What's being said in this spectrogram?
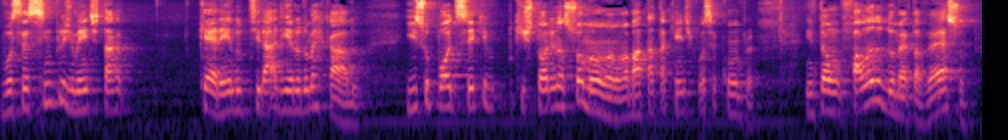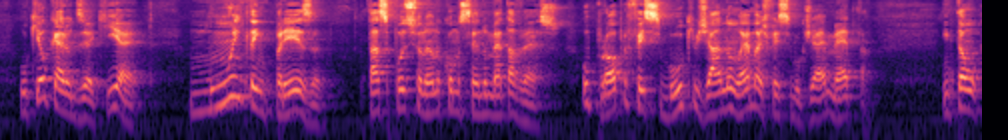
você simplesmente está querendo tirar dinheiro do mercado. Isso pode ser que, que estoure na sua mão, é uma batata quente que você compra. Então, falando do metaverso, o que eu quero dizer aqui é muita empresa está se posicionando como sendo metaverso. O próprio Facebook já não é mais Facebook, já é meta. Então,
